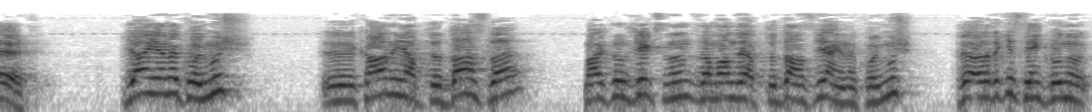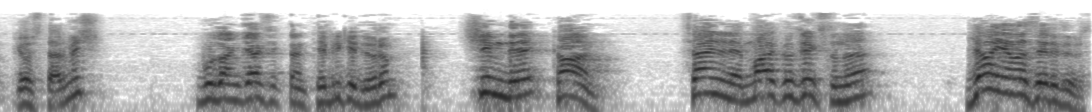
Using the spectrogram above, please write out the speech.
Evet. Yan yana koymuş. Ee, Kaan'ın yaptığı dansla Michael Jackson'ın zamanında yaptığı dansı yan yana koymuş ve aradaki senkronu göstermiş. Buradan gerçekten tebrik ediyorum. Şimdi Kaan, senle Michael Jackson'ı yan yana seyrediyoruz.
